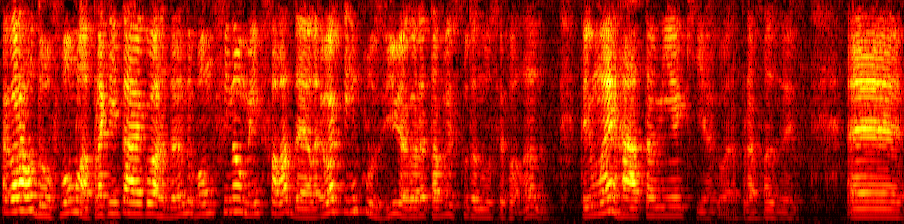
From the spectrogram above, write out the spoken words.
Agora, Rodolfo, vamos lá. Para quem está aguardando, vamos finalmente falar dela. Eu, inclusive, agora estava escutando você falando, tem uma errata minha aqui agora para fazer. É,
